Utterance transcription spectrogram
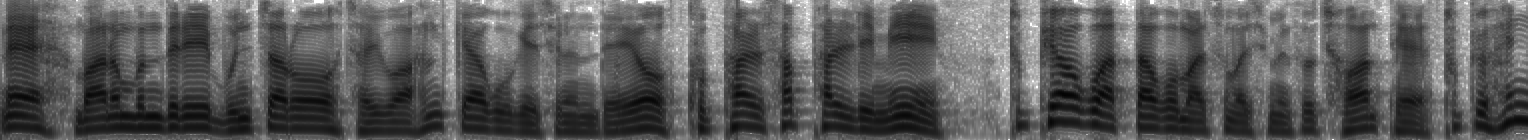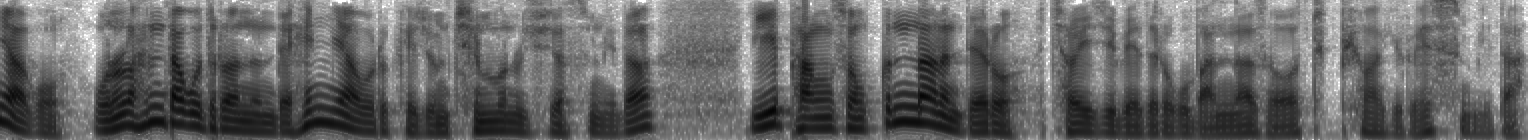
네, 많은 분들이 문자로 저희와 함께하고 계시는데요. 9848님이 투표하고 왔다고 말씀하시면서 저한테 투표했냐고, 오늘 한다고 들었는데 했냐고 이렇게 좀 질문을 주셨습니다. 이 방송 끝나는 대로 저희 집에 들어오고 만나서 투표하기로 했습니다.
